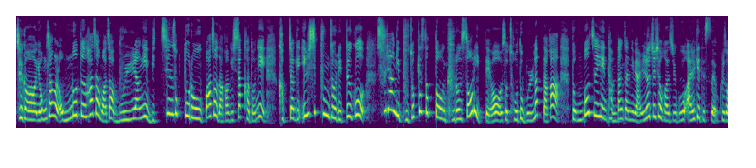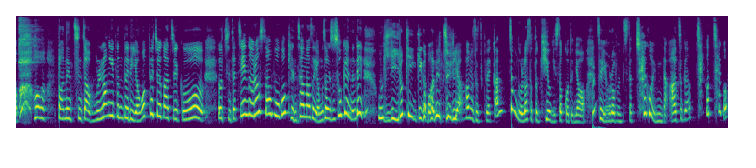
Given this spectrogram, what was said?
제가 영상을 업로드하자마자 물량이 미친 속도로 빠져나가기 시작하더니 갑자기 일시품절이 뜨고 수량이 부족했었던 그런 썰이 있대요. 그래서 저도 몰랐다가 넘버즈인 담당자님이 알려주셔가지고 알게 알게 됐어요. 그래서 어, 나는 진짜 몰랑이 분들이 영업해줘가지고 어, 진짜 찐으로 써보고 괜찮아서 영상에서 소개했는데 어, 이게 이렇게 인기가 많을 줄이야 하면서 그때 깜짝 놀랐었던 기억이 있었거든요. 그래서 여러분 진짜 최고입니다. 아주 그냥 최고 최고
